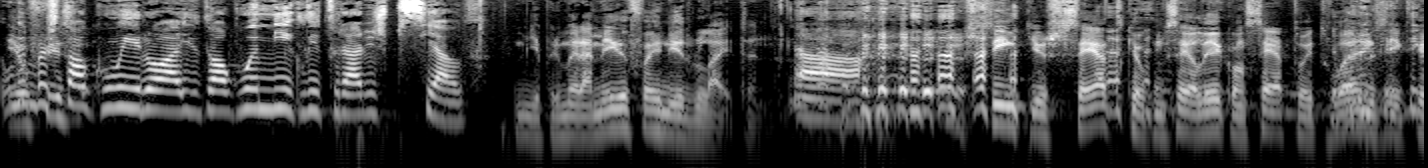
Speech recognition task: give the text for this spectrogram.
lembras-te fiz... de algum herói, de algum amigo literário especial? Minha primeira amiga foi a Nid Leighton. Ah. Os 5 e os 7, que eu comecei a ler com 7, 8 anos. É e que,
